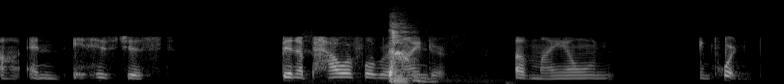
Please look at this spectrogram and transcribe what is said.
uh, and it has just been a powerful reminder of my own importance,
